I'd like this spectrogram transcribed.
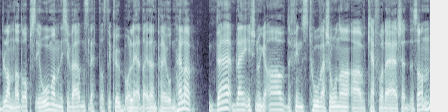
blanda drops i Roma, men ikke verdens letteste klubb å lede i den perioden heller. Det ble ikke noe av. Det finnes to versjoner av hvorfor det skjedde sånn.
